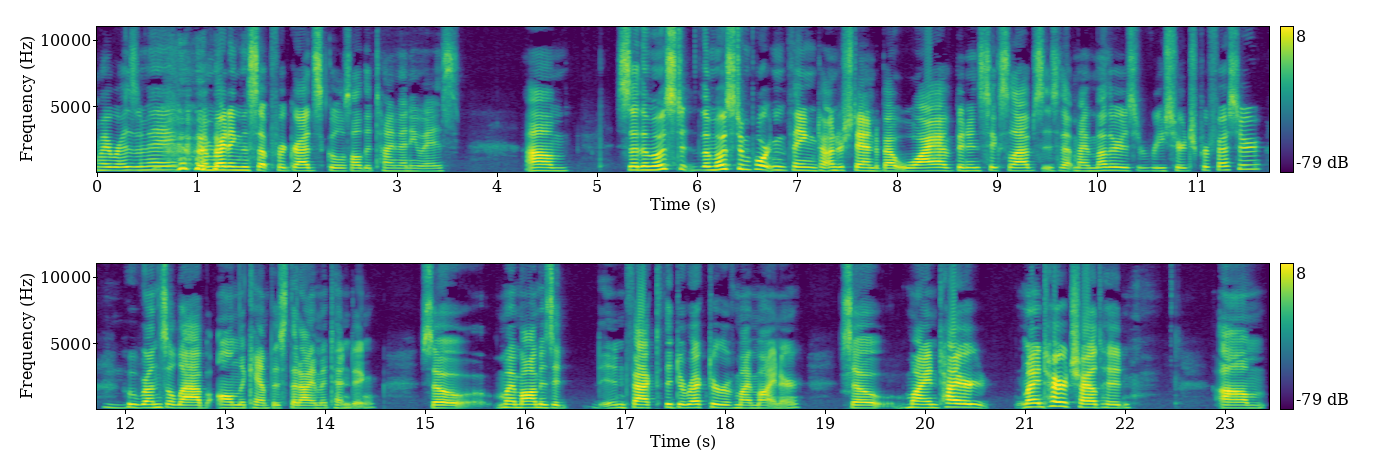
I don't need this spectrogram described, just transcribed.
my resume? I'm writing this up for grad schools all the time, anyways. Um, so the most the most important thing to understand about why I've been in six labs is that my mother is a research professor who runs a lab on the campus that I am attending. So my mom is a, in fact the director of my minor. So my entire my entire childhood um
